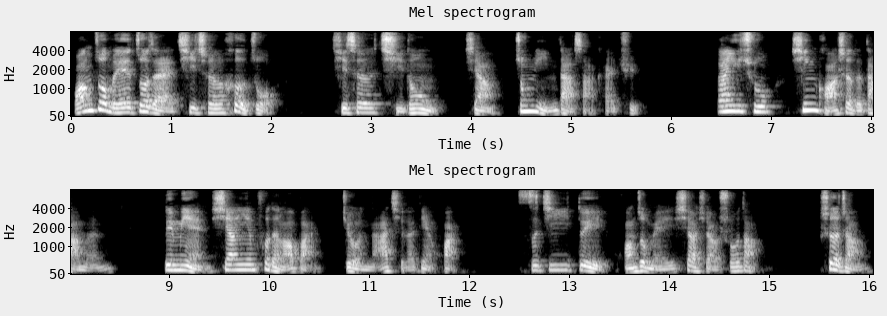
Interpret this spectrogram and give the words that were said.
黄作梅坐在汽车后座，汽车启动向中银大厦开去。刚一出新华社的大门，对面香烟铺的老板就拿起了电话。司机对黄作梅笑笑说道：“社长，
